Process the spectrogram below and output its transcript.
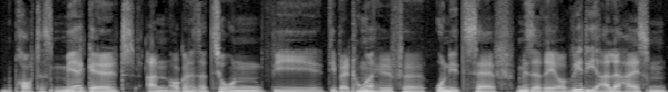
braucht es mehr Geld an Organisationen wie die Welthungerhilfe, UNICEF, Misereo, wie die alle heißen.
